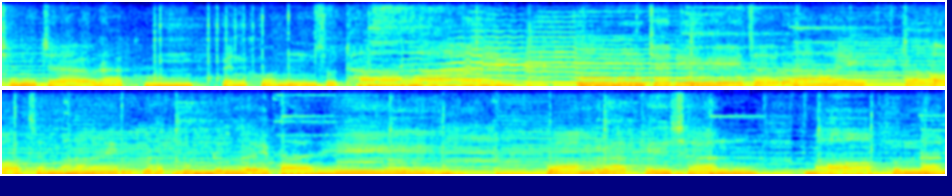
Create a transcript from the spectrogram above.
ฉันจะรักคุณเป็นคนสุดท้าย คุณจะดีจะร้ายก็จะหมายรักคุณเรื่อยไป ฉัน มอบคุณนั้น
